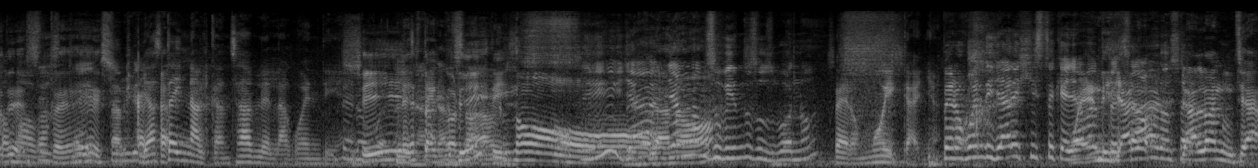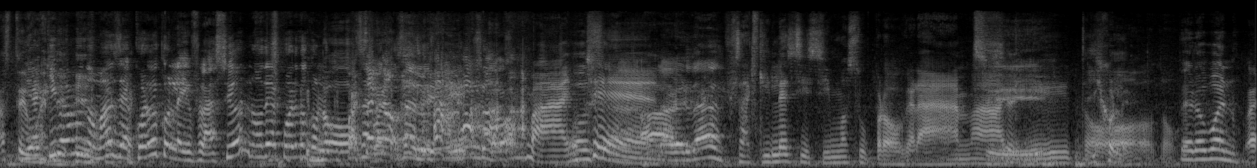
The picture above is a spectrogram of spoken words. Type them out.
cómo va. Este. Ya está inalcanzable la Wendy. ¿eh? Sí, Les ya está- tengo ¿Sí? No. Sí, ya, ya ya no. andan subiendo sus bonos. Pero muy caña. Pero Wendy, ya dijiste que ya Wendy, va a ya empezar, lo, o sea. ya lo anunciaste, y aquí Wendy. vamos nomás de acuerdo con la inflación, no de acuerdo con lo No, que pasa en no, los no manches. O sea, la verdad. Pues aquí les hicimos su programa Sí. y todo. Híjole. Pero bueno, Bueno,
